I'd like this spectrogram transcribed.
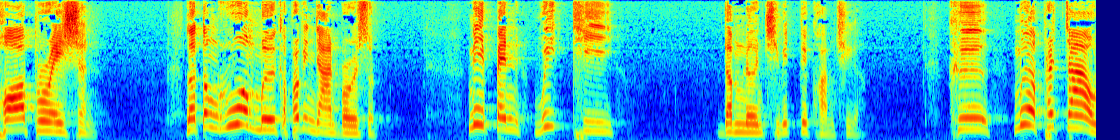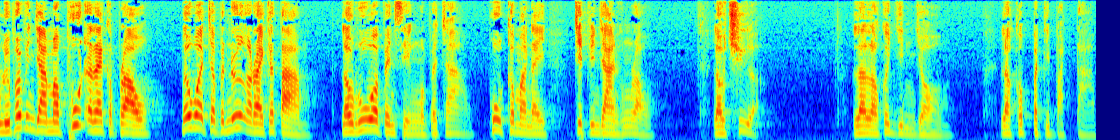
cooperation เราต้องร่วมมือกับพระวิญญาณบริสุทธิ์ นี่เป็นวิธีดำเนินชีวิตด้วยความเชื่อ คือเมื่อพระเจ้าหรือพระวิญญาณมาพูดอะไรกับเรา ไม่ว่าจะเป็นเรื่องอะไรก็ตาม เรารู้ว่าเป็นเสียงของพระเจ้า พูดเข้ามาในจิตวิญญาณของเรา เราเชื่อ แล้วเราก็ยินยอมเราก็ปฏิบัติตาม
